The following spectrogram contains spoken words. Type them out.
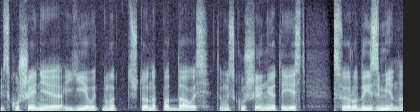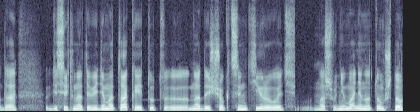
искушение Евы, ну, что она поддалась этому искушению, это есть своего рода измена, да? Действительно, это, видимо, так, и тут э, надо еще акцентировать наше внимание на том, что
